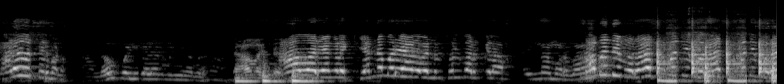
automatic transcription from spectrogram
களவு திருமணம். லவ் பண்ணி கல்யாணம் பண்ணினா கூட. அவர் எங்களுக்கு என்ன முறையாக வேண்டும் என்ன முறை சபதி முறை சபதி முறை சபதி முறை.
